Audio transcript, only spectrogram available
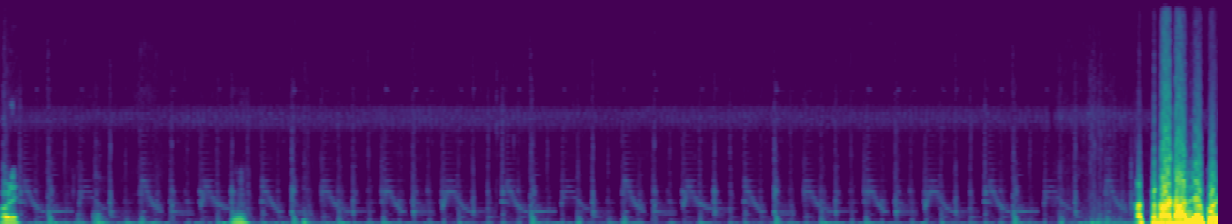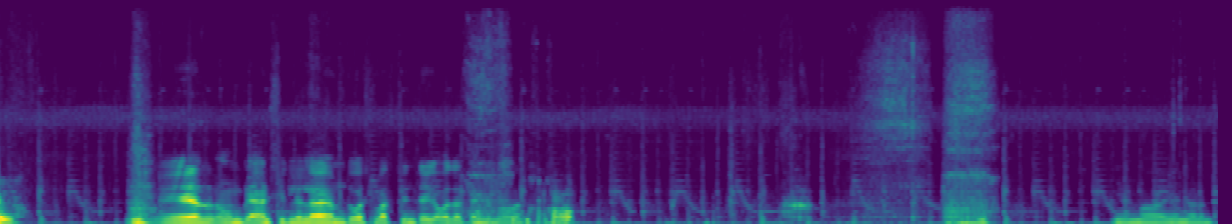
ಹೊಳಿ ಹ್ಞೂ ಹತ್ತು ಬಾಟ ಅಲ್ಲೇ ಕೊಡಿ. ಏ ಅವ್ನ ಬ್ರ್ಯಾಂಡ್ ಸಿಗ್ಲಿಲ್ಲ ನಮ್ಮ ದೋಸ್ತ್ ಬಸ್ ಚಿಂತೆ ಯಾವ್ದ ತಂದೆ ಮಾವ? ನಿಮ್ಮ ಏನು ನೋಡಂತ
